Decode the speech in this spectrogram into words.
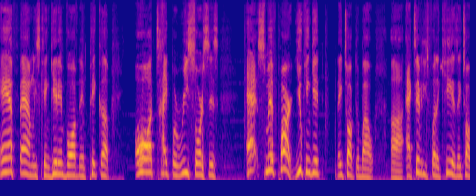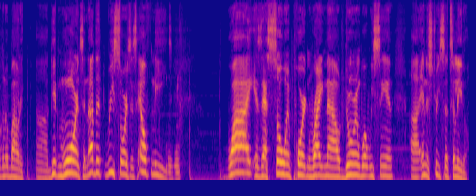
and families can get involved and pick up all type of resources at Smith Park. You can get. They talked about uh, activities for the kids. They talking about uh, getting warrants and other resources, health needs. Why is that so important right now during what we're seeing uh, in the streets of Toledo?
